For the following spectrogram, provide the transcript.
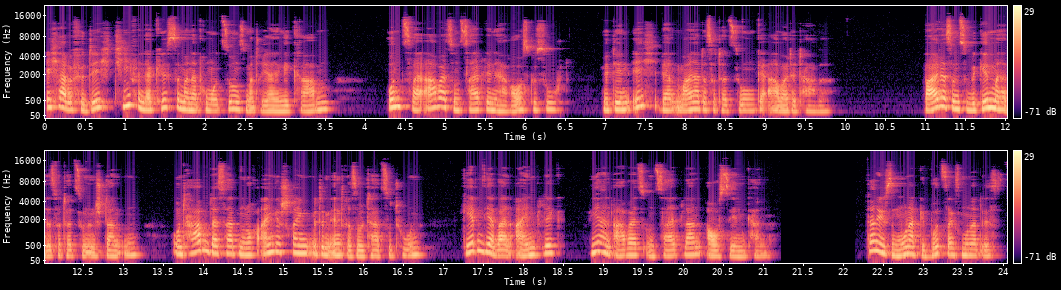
Ich habe für dich tief in der Kiste meiner Promotionsmaterialien gegraben und zwei Arbeits- und Zeitpläne herausgesucht, mit denen ich während meiner Dissertation gearbeitet habe. Beide sind zu Beginn meiner Dissertation entstanden und haben deshalb nur noch eingeschränkt mit dem Endresultat zu tun, geben dir aber einen Einblick, wie ein Arbeits- und Zeitplan aussehen kann. Da diesen Monat Geburtstagsmonat ist,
